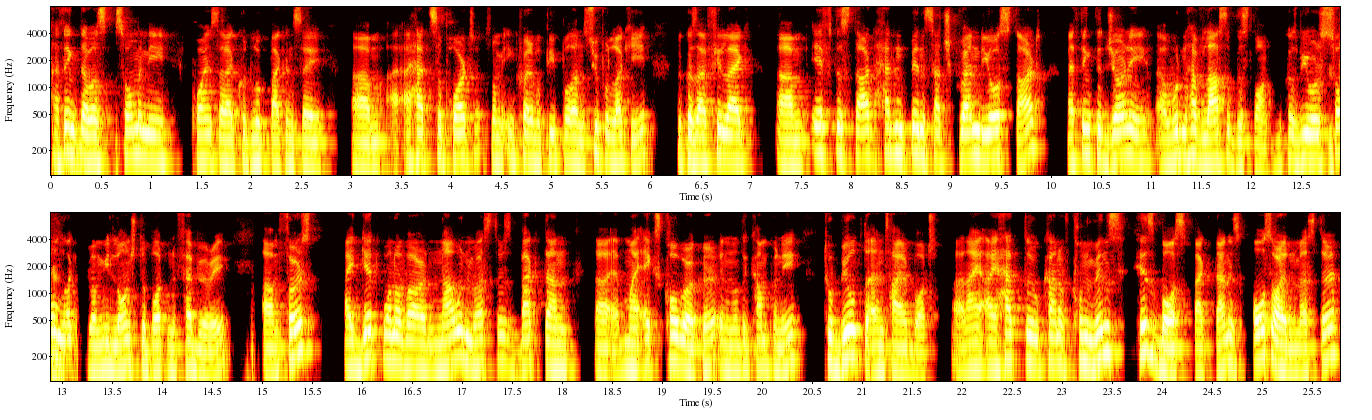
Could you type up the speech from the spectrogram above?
I think there was so many points that I could look back and say um, I had support from incredible people and super lucky because I feel like um, if the start hadn't been such grandiose start, I think the journey uh, wouldn't have lasted this long because we were so okay. lucky when we launched the bot in February. Um, first, I get one of our now investors back then, uh, my ex coworker in another company, to build the entire bot. And I, I, had to kind of convince his boss back then, is also an investor,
